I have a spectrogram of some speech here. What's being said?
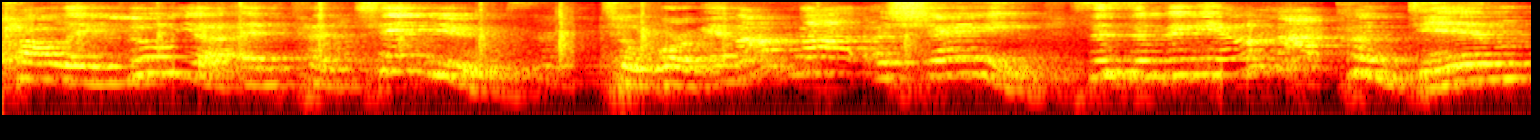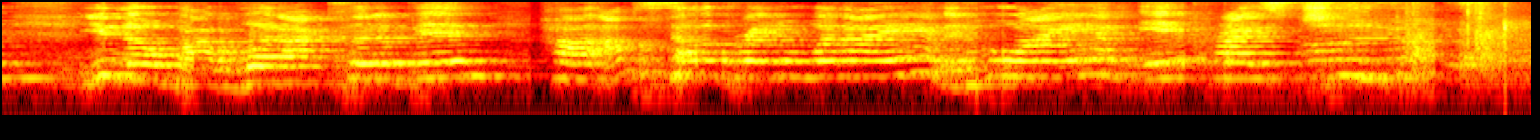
Hallelujah. And continues to work. And I'm not ashamed. Sister Vicky, I'm not condemned, you know, by what I could have been. I'm celebrating what I am and who I am in Christ Jesus.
